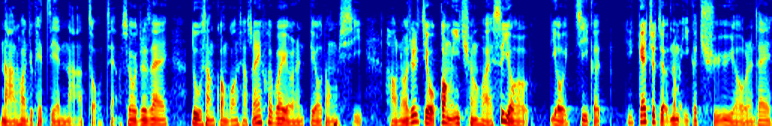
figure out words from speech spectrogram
拿的话，就可以直接拿走这样。所以我就在路上逛逛，想说，哎，会不会有人丢东西？好，然后就结果逛了一圈回来，是有有几个。应该就只有那么一个区域有人在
